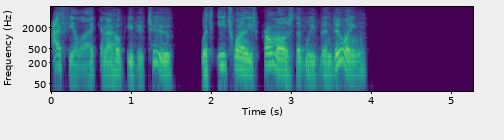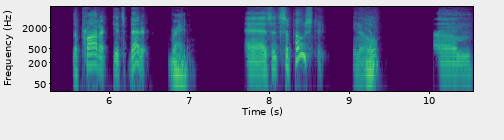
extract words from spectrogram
I feel like, and I hope you do too, with each one of these promos that we've been doing, the product gets better Right. as it's supposed to, you know? Um,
